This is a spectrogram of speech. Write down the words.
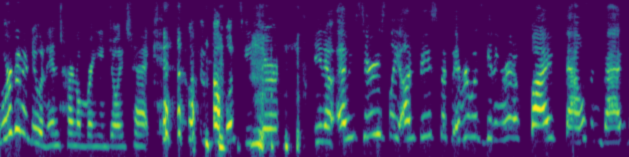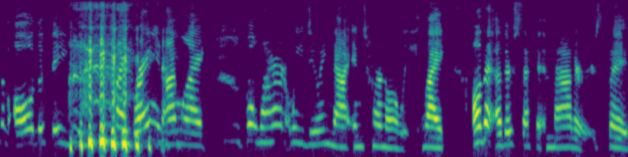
we're gonna do an internal bringing joy check with the whole teacher. You know i mean seriously on facebook everyone's getting rid of 5000 bags of all the things in my brain. I'm like but why aren't we doing that internally? Like all that other stuff that matters but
